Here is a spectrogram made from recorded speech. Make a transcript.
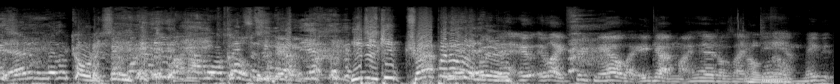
do? You added another coat. So what do I do? I got more coats. You just keep trapping them in there. then it, it like freaked me out. Like it got in my head. I was like, Oh, no. damn, maybe.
